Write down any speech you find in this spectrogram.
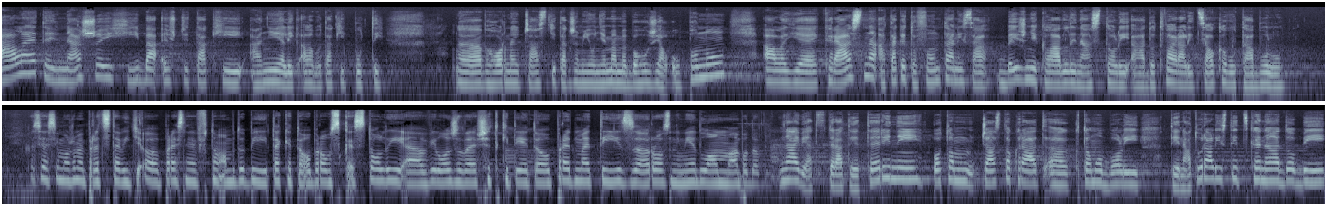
ale tej našej chýba ešte taký anielik alebo taký puty e, v hornej časti, takže my ju nemáme bohužiaľ úplnú, ale je krásna a takéto fontány sa bežne kladli na stoli a dotvárali celkovú tabulu. Si asi môžeme predstaviť presne v tom období takéto obrovské stoly a vyložené všetky tieto predmety s rôznym jedlom a podobne. Najviac teda tie teriny, potom častokrát e, k tomu boli tie naturalistické nádoby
